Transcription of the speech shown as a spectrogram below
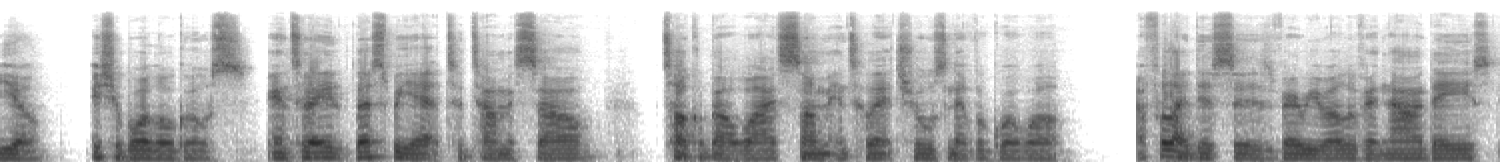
Yo, it's your boy Logos, and today let's react to Thomas Sowell talk about why some intellectuals never grow up. I feel like this is very relevant nowadays,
